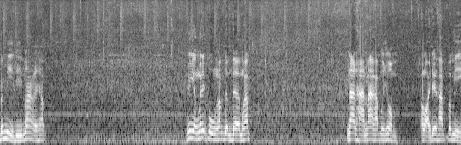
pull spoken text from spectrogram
บะหมี่ดีมากเลยครับ นี่ยังไม่ได้ปรุงครับเดิมๆครับ น่าทานมากครับคุณผู้ชม อร่อยด้วยครับบะหมี่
